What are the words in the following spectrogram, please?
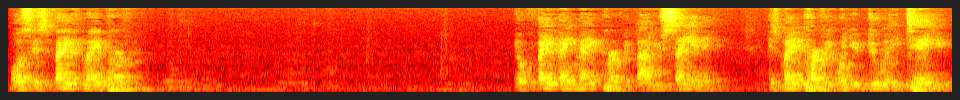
was his faith made perfect. Your faith ain't made perfect by you saying it. It's made perfect when you do what he tell you.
